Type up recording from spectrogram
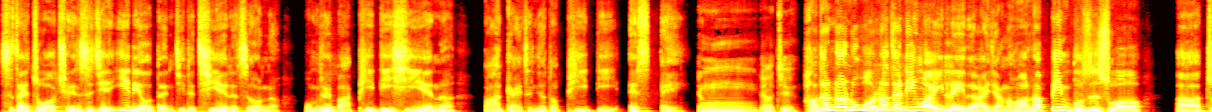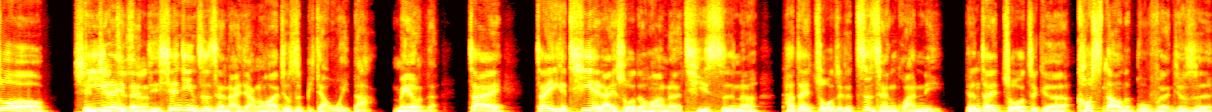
是在做全世界一流等级的企业的时候呢，我们就会把 PDCA 呢，把它改成叫做 PDSA。嗯，了解。好的，那如果那在另外一类的来讲的话，那并不是说啊、呃、做第一类等级先进制程来讲的话，就是比较伟大，没有的，在。在一个企业来说的话呢，其实呢，他在做这个制程管理，跟在做这个 cost down 的部分，就是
